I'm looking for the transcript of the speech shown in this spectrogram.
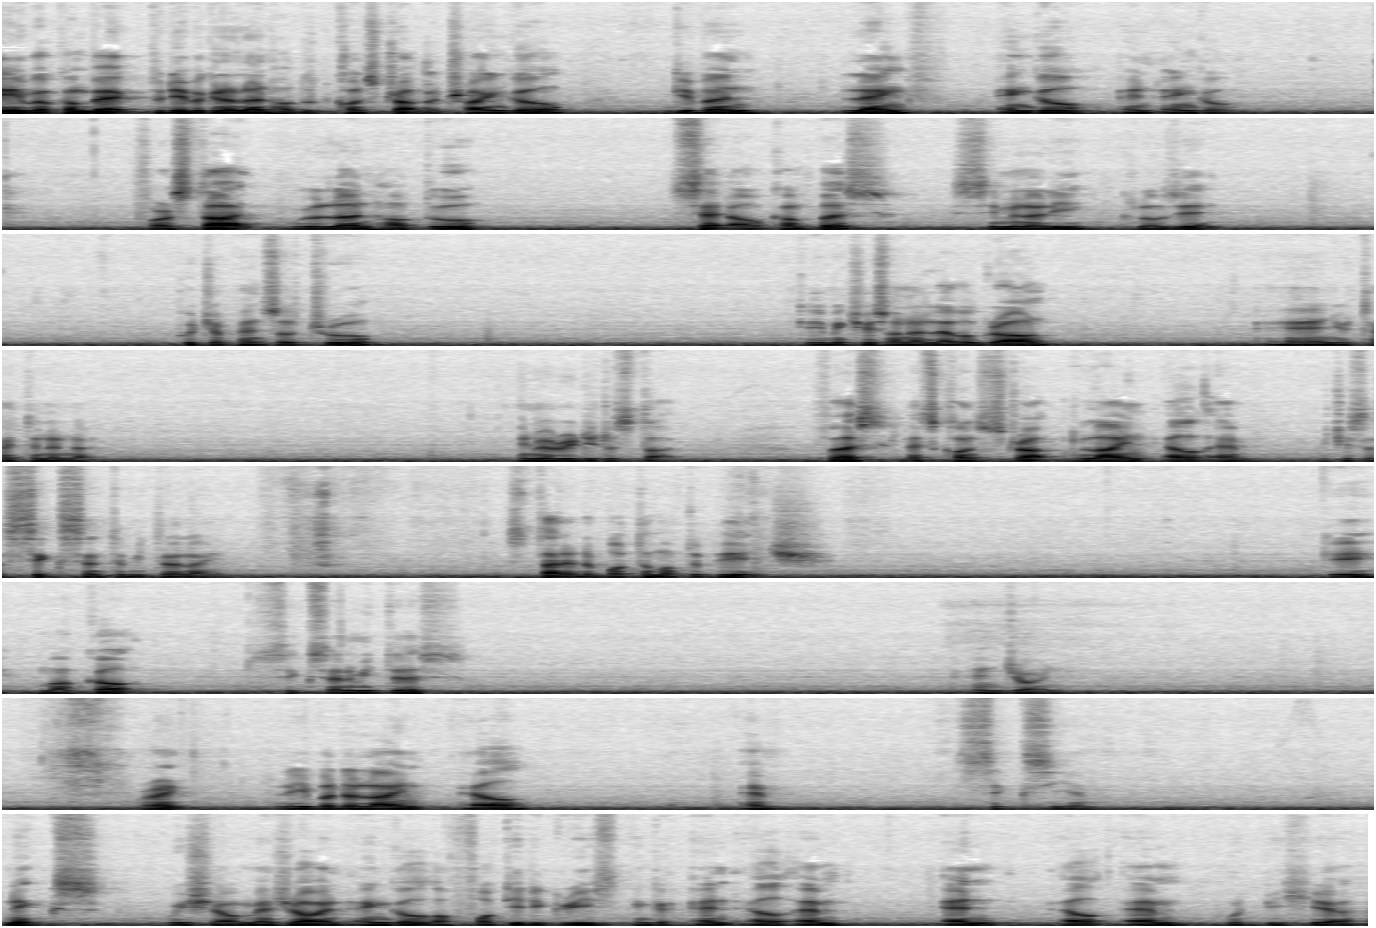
Okay, welcome back. Today we're going to learn how to construct a triangle given length, angle and angle. For a start, we'll learn how to set our compass. Similarly, close it. Put your pencil through. Okay, make sure it's on a level ground. And you tighten the nut. And we're ready to start. First, let's construct line LM, which is a 6 centimeter line. Start at the bottom of the page. Okay, mark out 6 centimeters and join. Right, label the line L M 6 cm. Next, we shall measure an angle of 40 degrees, angle NLM. NLM would be here.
